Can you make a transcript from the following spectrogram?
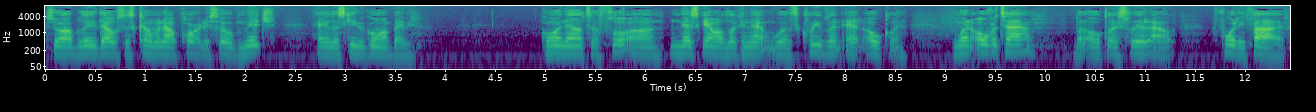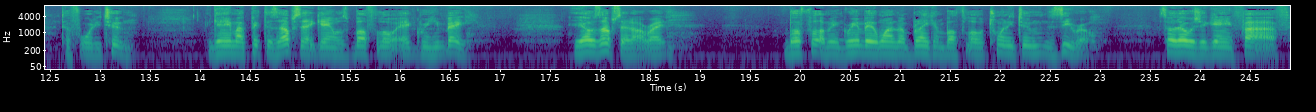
So I believe that was his coming out party. So Mitch, hey, let's keep it going, baby. Going down to Florida, uh, next game I was looking at was Cleveland at Oakland. Went overtime, but Oakland slid out 45 to 42. The game I picked as upset game was Buffalo at Green Bay. Yeah, I was upset, all right. Buffalo, I mean, Green Bay wound up blanking Buffalo 22 0. So that was your game five.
